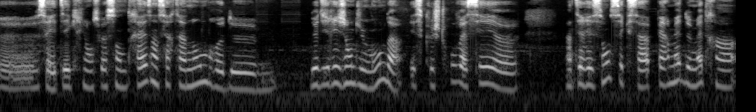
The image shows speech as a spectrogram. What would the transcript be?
euh, ça a été écrit en 73, un certain nombre de, dirigeants du monde. Et ce que je trouve assez euh, intéressant, c'est que ça permet de mettre un,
